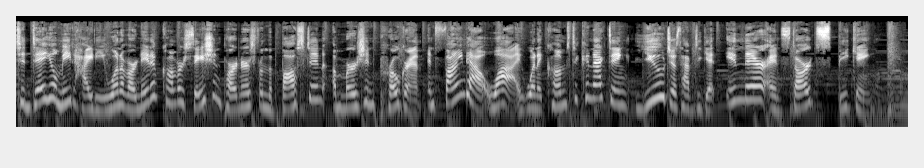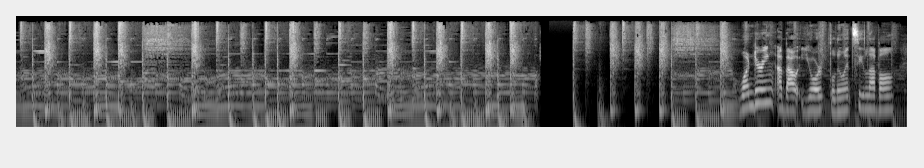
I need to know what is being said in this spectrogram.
Today, you'll meet Heidi, one of our native conversation partners from the Boston Immersion Program, and find out why, when it comes to connecting, you just have to get in there and start speaking. Wondering about your fluency level?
